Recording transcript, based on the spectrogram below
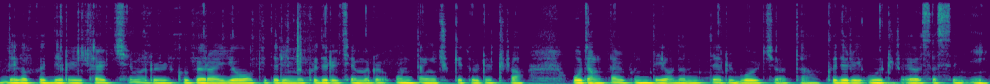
내가 그들의 탈취물을 구별하여 여호와께 드리며 그들의 재물을 온 땅에 주게 돌리리라. 오장 딸 군대여 너는 때를 모을지어다. 그들이 오를 에워쌌으니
